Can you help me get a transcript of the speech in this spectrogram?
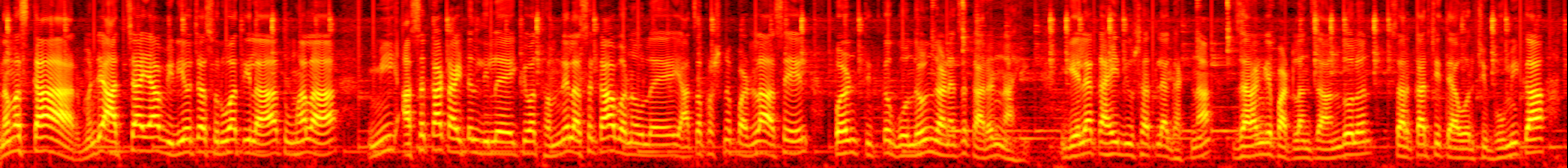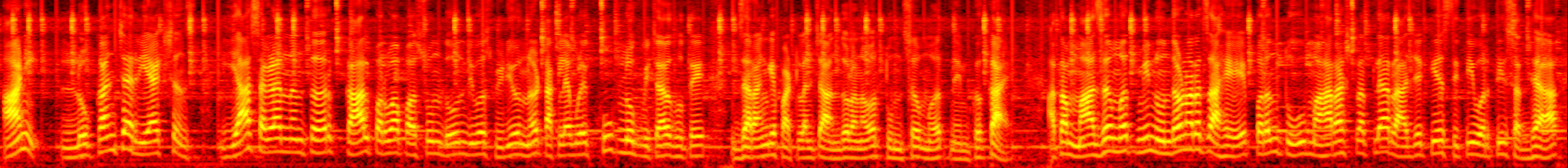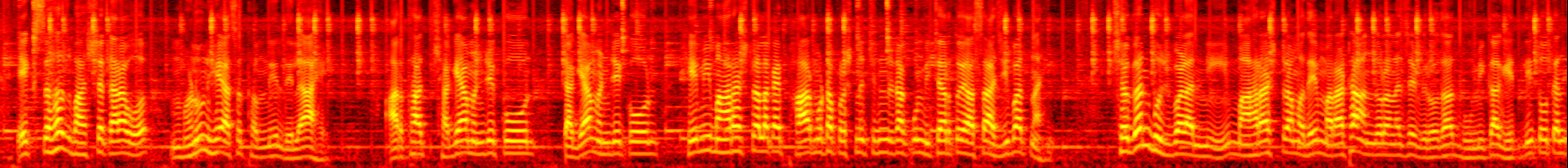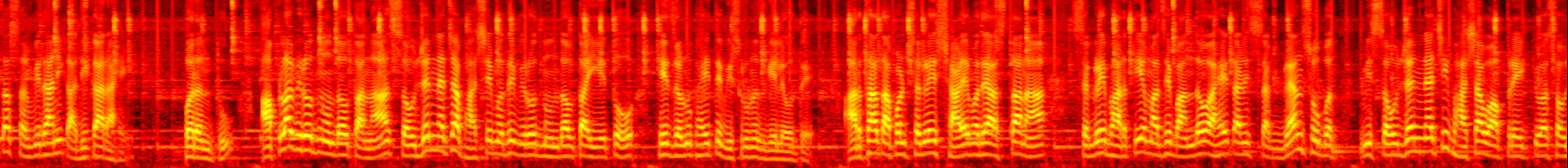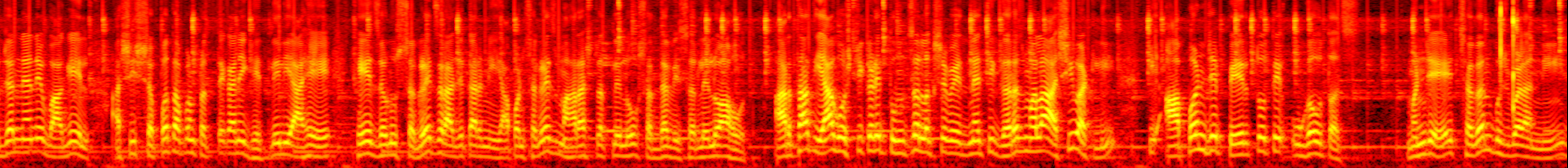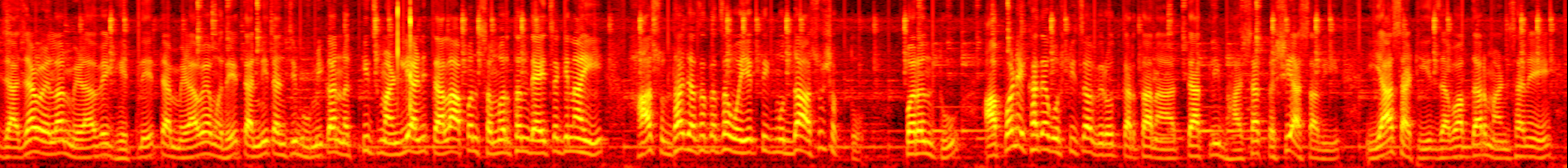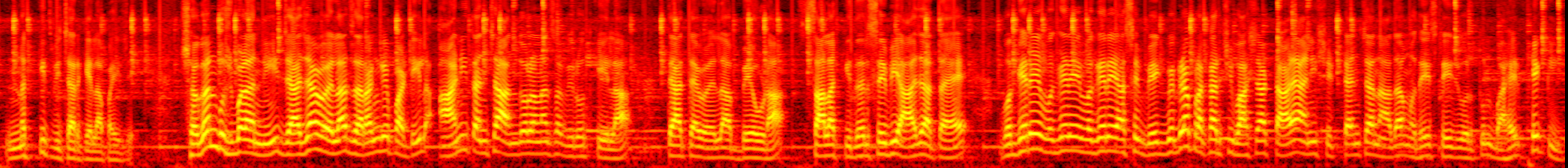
नमस्कार. म्हणजे आजच्या या व्हिडिओच्या सुरुवातीला तुम्हाला मी असं का टायटल दिलं आहे किंवा थंबनेल असं का बनवलं आहे याचा प्रश्न पडला असेल पण तितकं गोंधळून जाण्याचं कारण नाही. गेल्या काही दिवसातल्या घटना जरांगे पाटलांचं आंदोलन सरकारची त्यावरची भूमिका आणि लोकांच्या रिॲक्शन्स या सगळ्यांनंतर काल परवापासून दोन दिवस व्हिडिओ न टाकल्यामुळे खूप लोक विचारत होते जरांगे पाटलांच्या आंदोलनावर तुमचं मत नेमकं काय? आता माझं मत मी नोंदवणारच आहे परंतु महाराष्ट्रातल्या राजकीय स्थितीवरती सध्या एक सहज भाष्य करावं म्हणून हे असं थंबनेल दिलं आहे. अर्थात छग्या म्हणजे कोण टग्या म्हणजे कोण हे मी महाराष्ट्राला काय फार मोठा प्रश्नचिन्ह टाकून विचारतोय असं अजिबात नाही. छगन भुजबळांनी महाराष्ट्रामध्ये मराठा आंदोलनाच्या विरोधात भूमिका घेतली तो त्यांचा संविधानिक अधिकार आहे. परंतु आपला विरोध नोंदवताना सौजन्याच्या भाषेमध्ये विरोध नोंदवता येतो हे जणू काही ते विसरूनच गेले होते. अर्थात आपण सगळे शाळेमध्ये असताना सगळे भारतीय माझे बांधव आहेत आणि सगळ्यांसोबत मी सौजन्याची भाषा वापरे किंवा सौजन्याने वागेल अशी शपथ आपण प्रत्येकाने घेतलेली आहे हे जणू सगळेच राजकारणी आपण सगळेच महाराष्ट्रातले लोक सध्या विसरलेलो आहोत. अर्थात या गोष्टीकडे तुमचं लक्ष वेधण्याची गरज मला अशी वाटली की आपण जे पेरतो ते उगवतंच. म्हणजे छगन भुजबळांनी ज्या ज्या वेळेला मेळावे घेतले त्या मेळाव्यामध्ये त्यांनी त्यांची भूमिका नक्कीच मांडली आणि त्याला आपण समर्थन द्यायचं की नाही हा सुद्धा ज्याचा त्याचा वैयक्तिक मुद्दा असू शकतो. परंतु आपण एखाद्या गोष्टीचा विरोध करताना त्यातली भाषा कशी असावी यासाठी जबाबदार माणसाने नक्कीच विचार केला पाहिजे. छगन भुजबळांनी ज्या ज्या वेळेला जरांगे पाटील आणि त्यांच्या आंदोलनाचा विरोध केला त्या त्या वेळेला बेवडा साला किधर से भी आ जाता है वगैरे वगैरे वगैरे असे वेगवेगळ्या प्रकारची भाषा टाळ्या आणि शिट्ट्यांच्या नादामध्ये स्टेजवरतून बाहेर फेकली.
